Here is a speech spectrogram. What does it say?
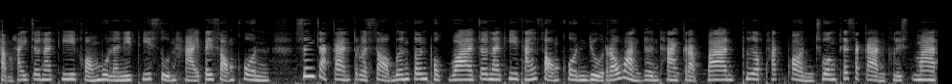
ทำให้เจ้าหน้าที่ของมูลนิธิสูญหายไปสองคน ซึ่งจากการตรวจสอบเบื้องต้นพบว่าเจ้าหน้าที่ทั้งสองคนอยู่ระหว่างเดินทางกลับบ้านเพื่อพักผ่อนช่วงเทศกาลคริสต์มาส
